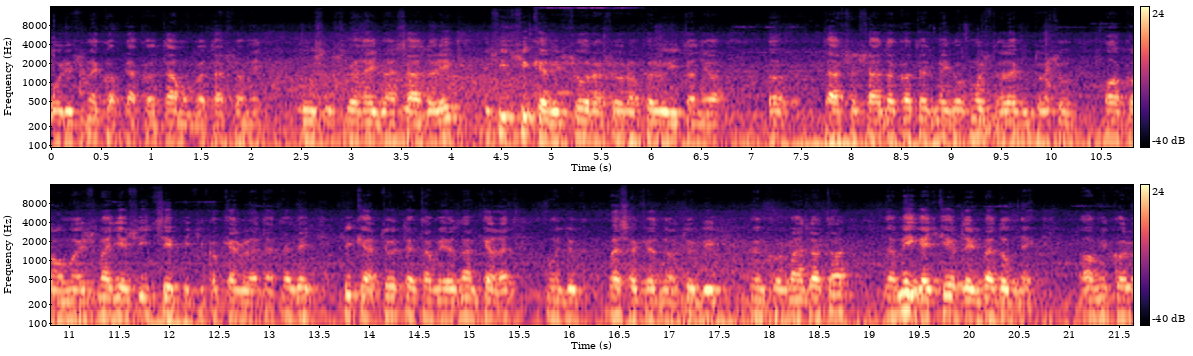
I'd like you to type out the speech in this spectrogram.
fővárosból is megkapják a támogatást, ami 20-40 százalék, és így sikerül sorra-sorra felújítani a, a társasházakat, ez még most a legutolsó alkalommal is megy, és így szépítjük a kerületet. Ez egy sikertörténet, amihez nem kellett mondjuk veszekedni a többi önkormányzattal, de még egy kérdést bedobnék. Amikor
